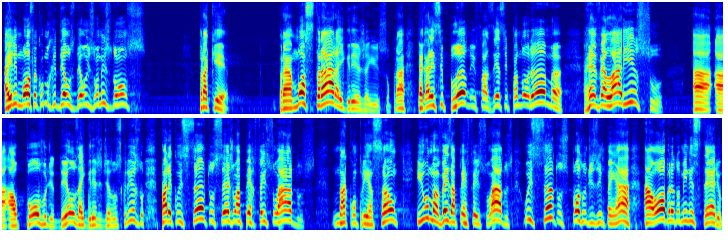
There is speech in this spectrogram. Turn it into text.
Aí ele mostra como que Deus deu os homens dons. Para quê? Para mostrar à igreja isso, para pegar esse plano e fazer esse panorama, revelar isso a, a, ao povo de Deus, à igreja de Jesus Cristo, para que os santos sejam aperfeiçoados, na compreensão, e uma vez aperfeiçoados, os santos possam desempenhar a obra do ministério,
